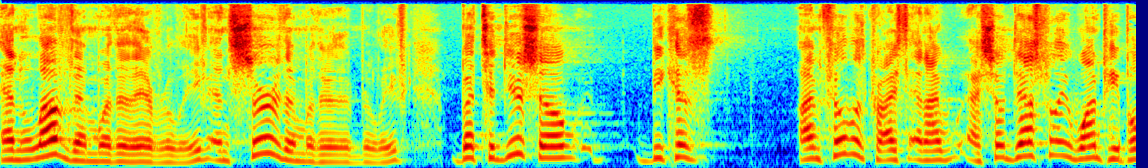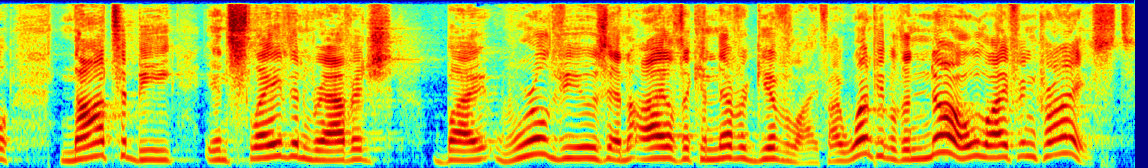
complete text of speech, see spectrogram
and love them whether they ever believe, and serve them whether they believe, but to do so because I'm filled with Christ and I, I so desperately want people not to be enslaved and ravaged by worldviews and idols that can never give life. I want people to know life in Christ.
